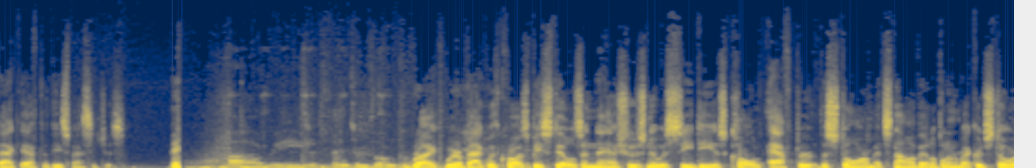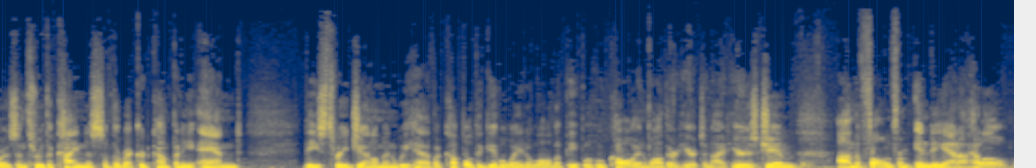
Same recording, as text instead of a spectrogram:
back after these messages. It's a phantom phone call. Right, we're back with Crosby, Stills, and Nash, whose newest CD is called After the Storm. It's now available in record stores and through the kindness of the record company and these three gentlemen. We have a couple to give away to all the people who call in while they're here tonight. Here's Jim on the phone from Indiana. Hello.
